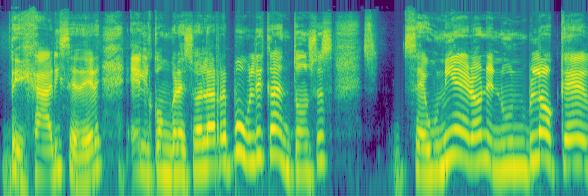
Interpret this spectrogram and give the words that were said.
dejar y ceder el Congreso de la República. Entonces se unieron en un bloque,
